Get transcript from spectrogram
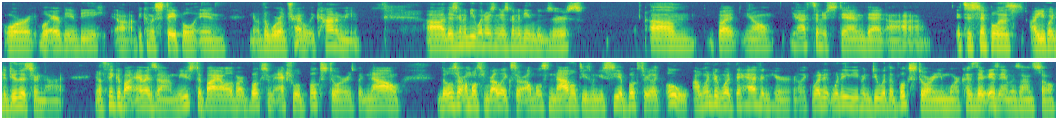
or will Airbnb uh, become a staple in you know the world travel economy. Uh, there's going to be winners and there's going to be losers. Um, but you know, you have to understand that uh, it's as simple as are you going to do this or not? You know, think about Amazon. We used to buy all of our books from actual bookstores, but now those are almost relics or almost novelties. When you see a bookstore, you're like, oh, I wonder what they have in here. Like, what what do you even do with a bookstore anymore? Because there is Amazon. So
